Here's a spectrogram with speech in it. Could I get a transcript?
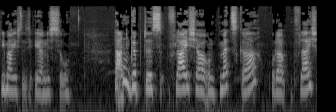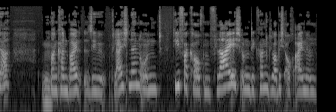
die mag ich eher nicht so. Dann gibt es Fleischer und Metzger oder Fleischer. Man kann beide sie gleich nennen und die verkaufen Fleisch und die können, glaube ich, auch einen,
